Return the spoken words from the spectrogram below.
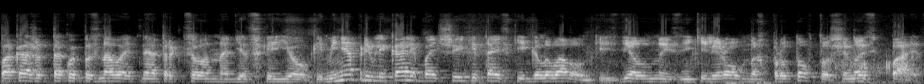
покажут такой познавательный аттракцион на детской елке, меня привлекали большие китайские головоломки, сделанные из никелированных прутов толщиной с палец.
